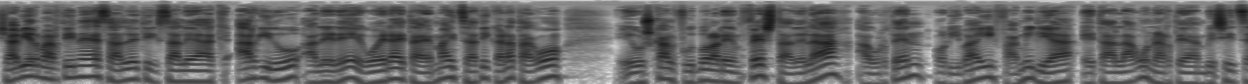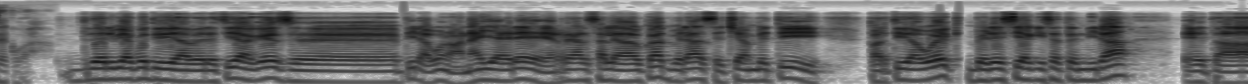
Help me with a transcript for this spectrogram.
Xavier Martínez atletik zaleak argi du alere egoera eta emaitzatik aratago Euskal futbolaren festa dela, aurten hori bai, familia eta lagun artean bizitzekoa. Derbiak beti dira bereziak, ez? E, tira, bueno, anaia ere erreal zalea daukat, beraz, etxean beti partida hauek bereziak izaten dira, eta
